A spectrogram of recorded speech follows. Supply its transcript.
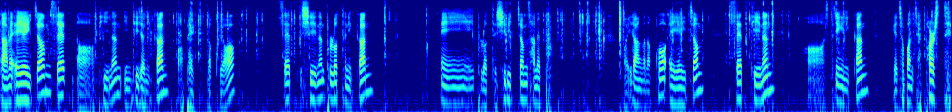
다음에 AA.set 어, B는 인티저니까 어, 100 넣고요. set C는 플로트니까 A 플로트 12.3F 뭐 이러한 거 넣고 aa.setT는 어, 스트링이니까 이게 첫 번째 first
